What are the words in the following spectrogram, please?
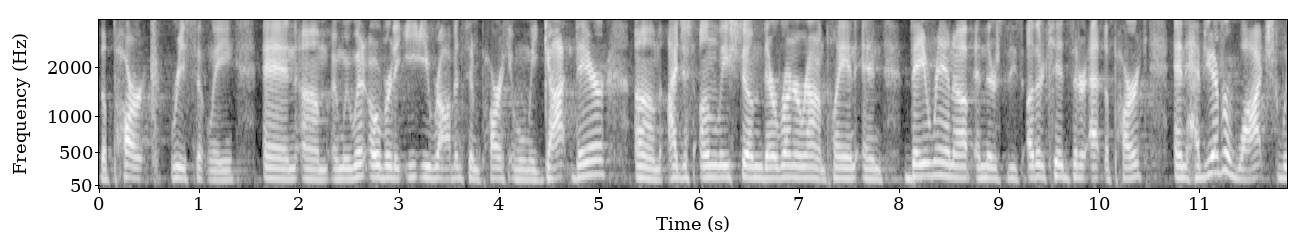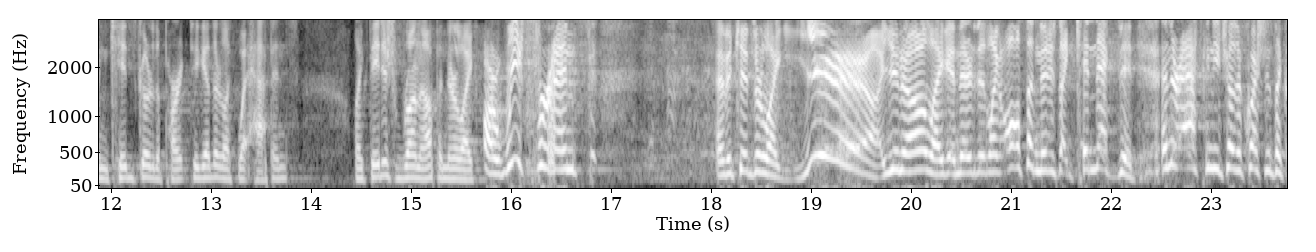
the park recently, and, um, and we went over to E.E. Robinson Park. And when we got there, um, I just unleashed them. They're running around and playing, and they ran up, and there's these other kids that are at the park. And have you ever watched when kids go to the park together, like what happens? Like they just run up and they're like, Are we friends? And the kids are like, yeah, you know, like, and they're, they're, like, all of a sudden they're just like connected. And they're asking each other questions like,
